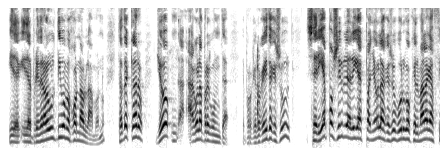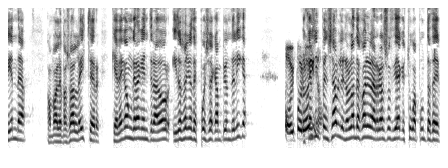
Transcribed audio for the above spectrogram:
y, de- y del primero al último, mejor no hablamos, ¿no? Entonces, claro, yo hago la pregunta, porque es lo que dice Jesús, ¿sería posible la Liga Española, Jesús Burgos, que el Málaga ascienda, como le pasó al Leicester, que venga un gran entrenador y dos años después sea campeón de liga? Hoy por es que hoy es no. impensable, no lo han dejado en la Real Sociedad que estuvo a punto de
